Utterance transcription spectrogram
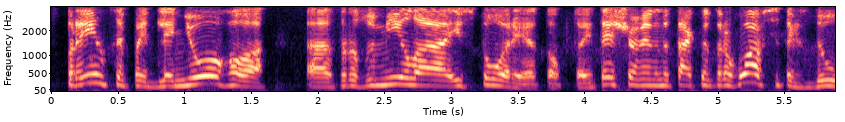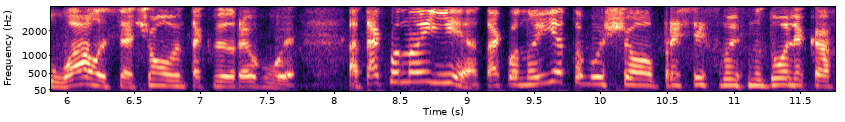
в принципі для нього. Е, Зрозуміла історія, тобто, і те, що він не так відреагував, всі так здивувалися, чого він так реагує. А так воно і є. Так воно і є, тому що при всіх своїх недоліках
